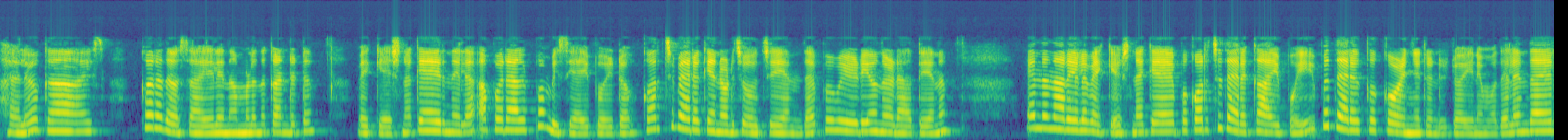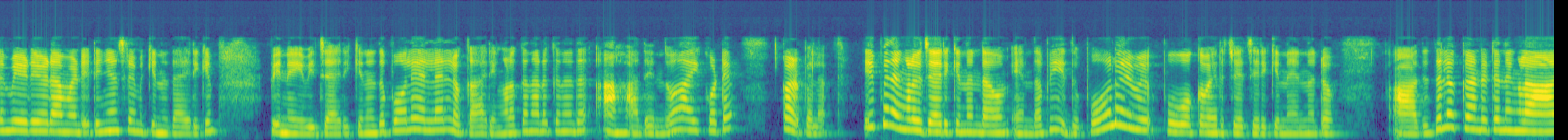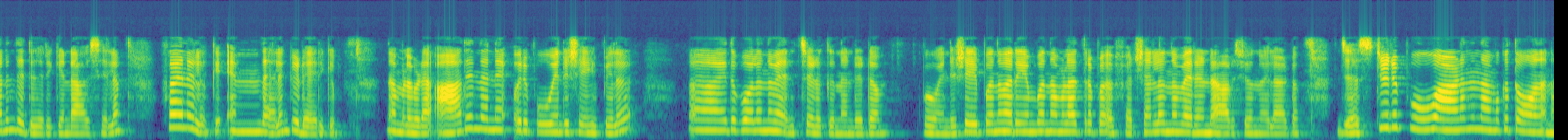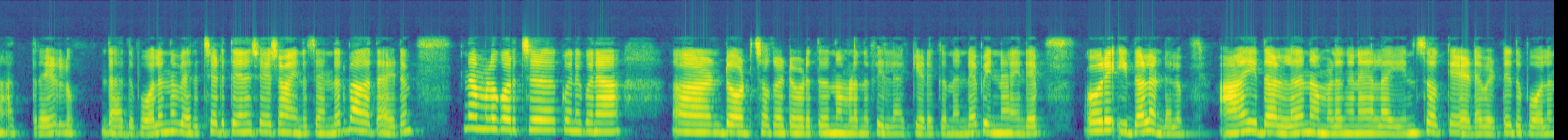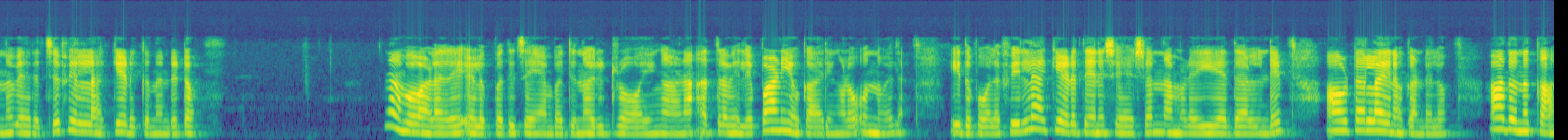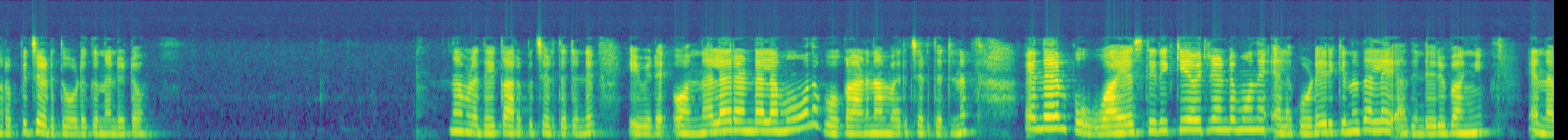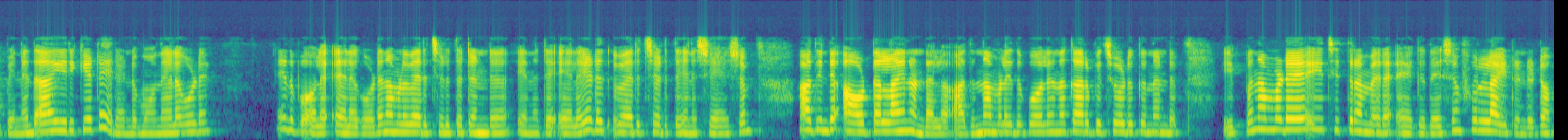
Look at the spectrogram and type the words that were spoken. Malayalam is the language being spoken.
ഹലോ ഗായ്സ് കുറേ ദിവസമായാലേ നമ്മളൊന്ന് കണ്ടിട്ട്? വെക്കേഷനൊക്കെ ആയിരുന്നില്ല. അപ്പോൾ ഒരല്പം ബിസി ആയി പോയിട്ടോ. കുറച്ച് പേരൊക്കെ എന്നോട് ചോദിച്ചു എന്താ ഇപ്പോൾ വീഡിയോ ഒന്നും ഇടാത്തേന്ന്? എന്തെന്നറിയില്ല വെക്കേഷനൊക്കെ ആയപ്പോൾ കുറച്ച് തിരക്കായിപ്പോയി ഇപ്പോൾ തിരക്കൊക്കെ ഒഴിഞ്ഞിട്ടുണ്ട് കേട്ടോ ഇനി മുതൽ എന്തായാലും വീഡിയോ ഇടാൻ വേണ്ടിയിട്ട് ഞാൻ ശ്രമിക്കുന്നതായിരിക്കും. പിന്നെ ഈ വിചാരിക്കുന്നത് പോലെ അല്ലല്ലോ കാര്യങ്ങളൊക്കെ നടക്കുന്നത്. ആ അതെന്തോ ആയിക്കോട്ടെ. കുഴപ്പമില്ല. ഇപ്പം നിങ്ങൾ വിചാരിക്കുന്നുണ്ടാവും എന്താ ഇപ്പോൾ ഇതുപോലൊരു പൂവൊക്കെ വരച്ച് വെച്ചിരിക്കുന്നതെന്ന് കേട്ടോ ആദ്യത്തെ കണ്ടിട്ട് നിങ്ങൾ ആരും തെറ്റിദ്ധരിക്കേണ്ട ആവശ്യമില്ല. ഫൈനൽ ലുക്ക് എന്തായാലും നമ്മൾ നമ്മളിവിടെ ആദ്യം തന്നെ ഒരു പൂവിന്റെ ഷേപ്പിൽ ഇതുപോലെ ഒന്ന് വരച്ചെടുക്കുന്നുണ്ട് കേട്ടോ പൂവിന്റെ ഷേപ്പ് എന്ന് പറയുമ്പോൾ നമ്മൾ അത്ര പെർഫെക്ഷനിലൊന്നും വരേണ്ട ആവശ്യമൊന്നുമില്ല കേട്ടോ ജസ്റ്റ് ഒരു പൂവാണെന്ന് നമുക്ക് തോന്നണം അത്രേ ഉള്ളൂ. അതുപോലെ ഒന്ന് വരച്ചെടുത്തതിന് ശേഷം അതിന്റെ സെന്റർ ഭാഗത്തായിട്ട് നമ്മൾ കുറച്ച് കുനുകുന ഡോട്ട്സ് ഒക്കെ ഇട്ട് കൊടുത്ത് നമ്മളൊന്ന് ഫില്ലാക്കി എടുക്കുന്നുണ്ട്. പിന്നെ അതിന്റെ ഒരു ഇതളുണ്ടല്ലോ ആ ഇതളിൽ നമ്മളിങ്ങനെ ലൈൻസ് ഒക്കെ ഇടവിട്ട് ഇതുപോലെ ഒന്ന് വരച്ച് ഫില്ലാക്കി എടുക്കുന്നുണ്ട് കേട്ടോ നമുക്ക് വളരെ എളുപ്പത്തിൽ ചെയ്യാൻ പറ്റുന്ന ഒരു ഡ്രോയിങ് ആണ്. അത്ര വലിയ പണിയോ കാര്യങ്ങളോ ഒന്നുമില്ല. ഇതുപോലെ ഫില്ലാക്കി എടുത്തതിന് ശേഷം നമ്മുടെ ഈ ഇതളിന്റെ ഔട്ടർ ലൈനൊക്കെ ഉണ്ടല്ലോ അതൊന്ന് കറുപ്പിച്ചെടുത്ത് കൊടുക്കുന്നുണ്ട് കേട്ടോ നമ്മളിതേ കറുപ്പിച്ചെടുത്തിട്ടുണ്ട്. ഇവിടെ ഒന്നല്ല രണ്ടല്ല മൂന്ന് പൂക്കളാണ് നാം വരച്ചെടുത്തിട്ടുണ്ട്. എന്തായാലും പൂവായ സ്ഥിതിക്ക് ഒരു രണ്ട് മൂന്ന് ഇല കൂടെ ഇരിക്കുന്നതല്ലേ അതിന്റെ ഒരു ഭംഗി. എന്നാൽ പിന്നെ ഇതാ ഇരിക്കട്ടെ രണ്ട് മൂന്ന് ഇല കൂടെ. ഇതുപോലെ ഇല കൂടെ നമ്മൾ വരച്ചെടുത്തിട്ടുണ്ട്. എന്നിട്ട് ഇല എടു വരച്ചെടുത്തതിന് ശേഷം അതിന്റെ ഔട്ടർ ലൈൻ ഉണ്ടല്ലോ അത് നമ്മൾ ഇതുപോലെ ഒന്ന് കറുപ്പിച്ച് കൊടുക്കുന്നുണ്ട്. ഇപ്പം നമ്മുടെ ഈ ചിത്രം വരെ ഏകദേശം ഫുള്ളായിട്ടുണ്ട് കേട്ടോ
